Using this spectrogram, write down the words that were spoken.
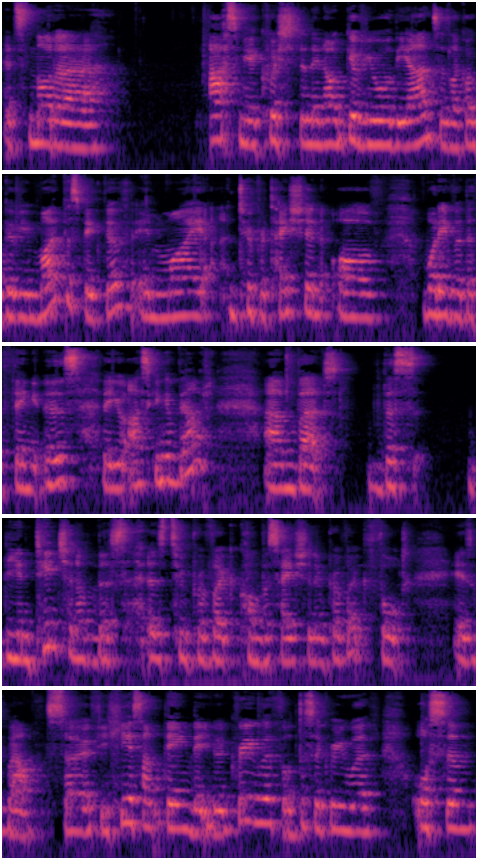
it's not a ask me a question and I'll give you all the answers. Like I'll give you my perspective and my interpretation of whatever the thing is that you're asking about. Um, but this, the intention of this is to provoke conversation and provoke thought as well. So if you hear something that you agree with or disagree with, awesome.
